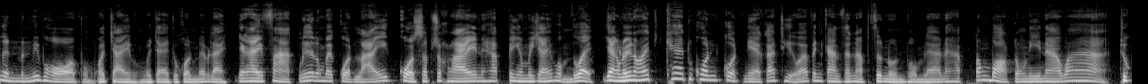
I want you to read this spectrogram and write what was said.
เงินมันไม่พอ ผมเข้าใจผมเข้าใจทุกคนไม่เป็นไร ยังไงฝากเลื่อนลงไปกดไลค์กด subscribe นะครับ เป็นกำลังใจให้ผมด้วย อย่างน้อยๆ แค่ทุกคนกดเนี่ยก็ถือว่าเป็นการสนับสนุนผมแล้วนะครับ ต้องบอกตรงนี้นะว่า ทุก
